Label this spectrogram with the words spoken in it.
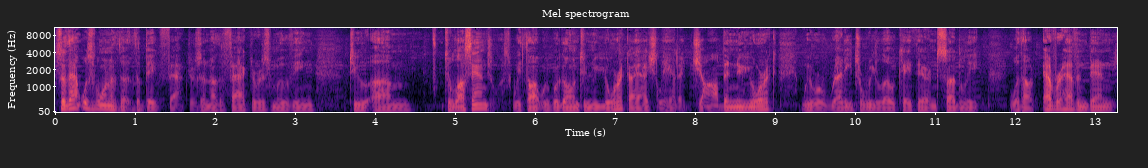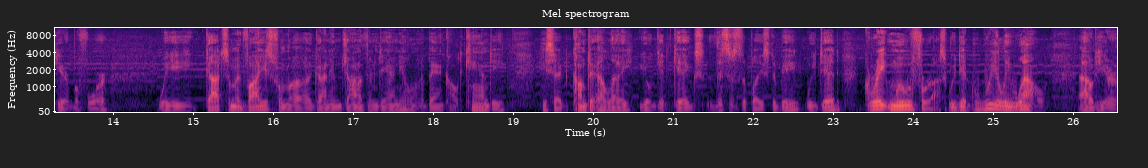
so that was one of the, the big factors. Another factor is moving to um, to Los Angeles. We thought we were going to New York. I actually had a job in New York. We were ready to relocate there, and suddenly, without ever having been here before, we got some advice from a guy named Jonathan Daniel in a band called Candy. He said, Come to LA, you'll get gigs. This is the place to be. We did. Great move for us. We did really well out here,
